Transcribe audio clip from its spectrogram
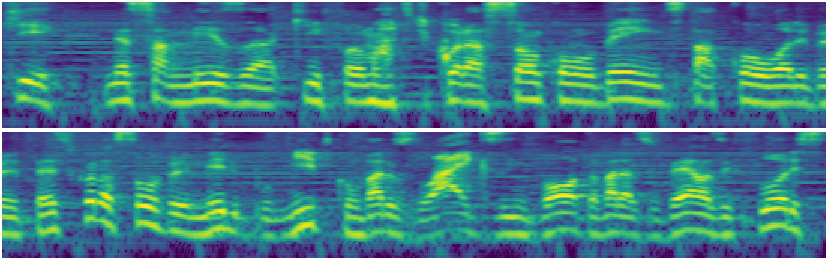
que nessa mesa aqui em formato de coração, como bem destacou o Oliver Pérez. Coração vermelho bonito, com vários likes em volta, várias velas e flores.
